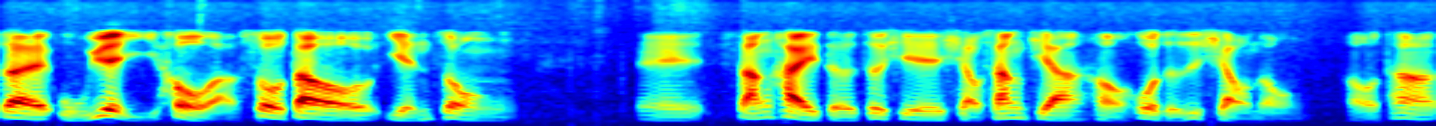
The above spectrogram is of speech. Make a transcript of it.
在五月以后啊受到严重诶伤害的这些小商家哈或者是小农，好，他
